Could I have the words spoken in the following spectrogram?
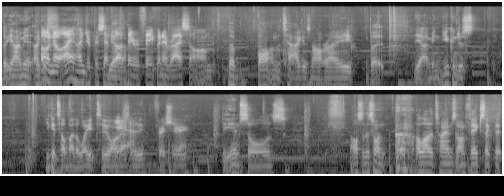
But yeah, I mean, I Oh guess no, I 100% Yeah. thought they were fake whenever I saw them. the font on the tag is not right. But yeah, I mean, you can just you can tell by the weight too. Honestly, Yeah, for sure. The insoles. Also, this one, a lot of times on fakes, like the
